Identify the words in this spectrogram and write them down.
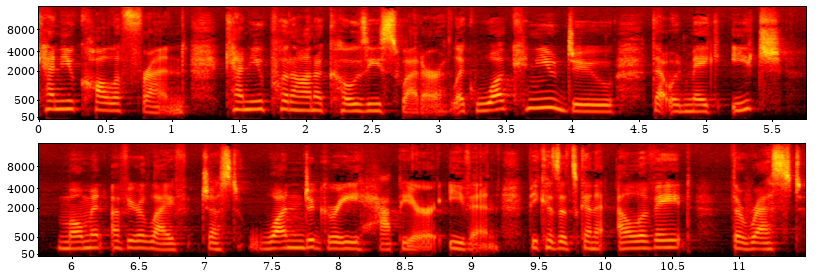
Can you call a friend? Can you put on a cozy sweater? Like what can you do that would make each moment of your life just one degree happier, even because it's going to elevate the rest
